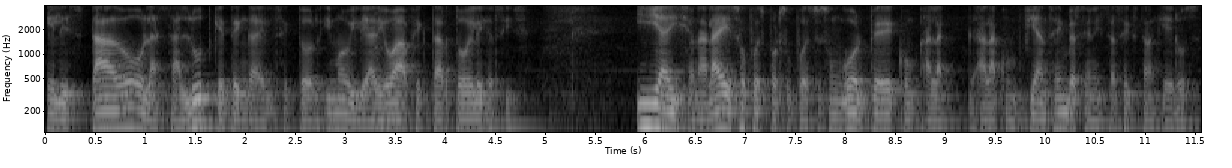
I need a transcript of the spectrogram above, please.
el estado o la salud que tenga el sector inmobiliario va a afectar todo el ejercicio. Y adicional a eso, pues por supuesto es un golpe a, la, a la confianza de inversionistas extranjeros,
